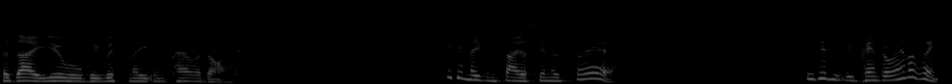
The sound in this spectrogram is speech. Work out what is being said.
today you will be with me in paradise. He didn't even say a sinner's prayer, he didn't repent or anything.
